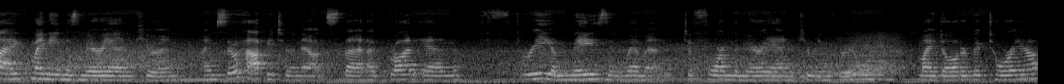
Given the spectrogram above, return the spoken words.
Hi, my name is Maryanne Kewin. I'm so happy to announce that I've brought in three amazing women to form the Maryanne Kewin Group. My daughter Victoria,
